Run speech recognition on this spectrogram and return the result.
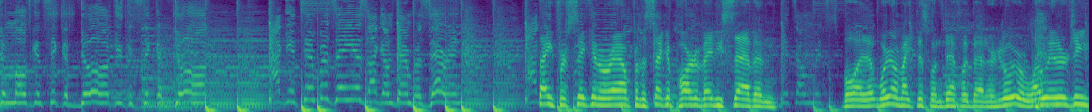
The most can sick a dog, you can sick a dog. I get 10 Brazilians like I'm Dan. Thank you for sticking around for the second part of 87. Boy, we're gonna make this one definitely better. We were low energy.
